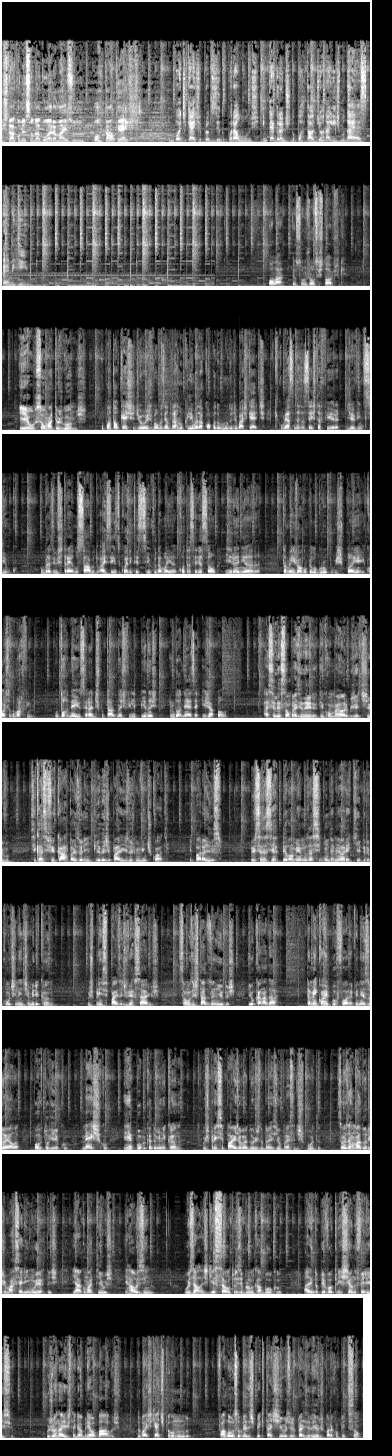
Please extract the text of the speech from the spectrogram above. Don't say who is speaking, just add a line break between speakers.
Está começando agora mais um Portal Cast.
Um podcast produzido por alunos integrantes do portal de jornalismo da SPM Rio.
Olá, eu sou o João Sistovski.
E eu sou o Matheus Gomes.
No Portal Cast de hoje vamos entrar no clima da Copa do Mundo de Basquete, que começa nesta sexta-feira, dia 25. O Brasil estreia no sábado, às 6h45 da manhã, contra a seleção iraniana. Também jogam pelo grupo Espanha e Costa do Marfim. O torneio será disputado nas Filipinas, Indonésia e Japão.
A seleção brasileira tem como maior objetivo se classificar para as Olimpíadas de Paris 2024. E para isso, precisa ser pelo menos a segunda melhor equipe do continente americano. Os principais adversários são os Estados Unidos e o Canadá. Também correm por fora Venezuela, Porto Rico, México e República Dominicana. Os principais jogadores do Brasil para essa disputa são os armadores Marcelinho Huertas, Iago Matheus e Raulzinho, os alas Gui Santos e Bruno Caboclo, além do pivô Cristiano Felício. O jornalista Gabriel Barros, do Basquete pelo Mundo, falou sobre as expectativas dos brasileiros para a competição.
